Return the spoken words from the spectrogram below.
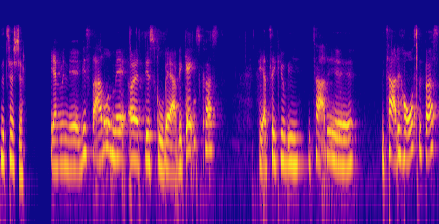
Natasha? Jamen, øh, vi startede med, at det skulle være vegansk kost. For jeg tænkte jo, vi, vi tager det... Øh, vi tager det hårdeste først.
